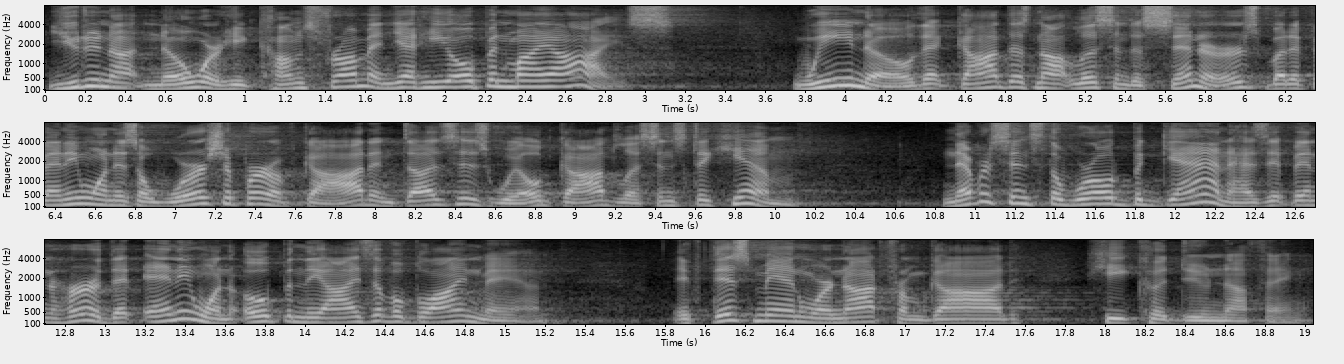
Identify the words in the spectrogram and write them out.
You do not know where he comes from, and yet he opened my eyes. We know that God does not listen to sinners, but if anyone is a worshiper of God and does his will, God listens to him. Never since the world began has it been heard that anyone opened the eyes of a blind man. If this man were not from God, he could do nothing.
